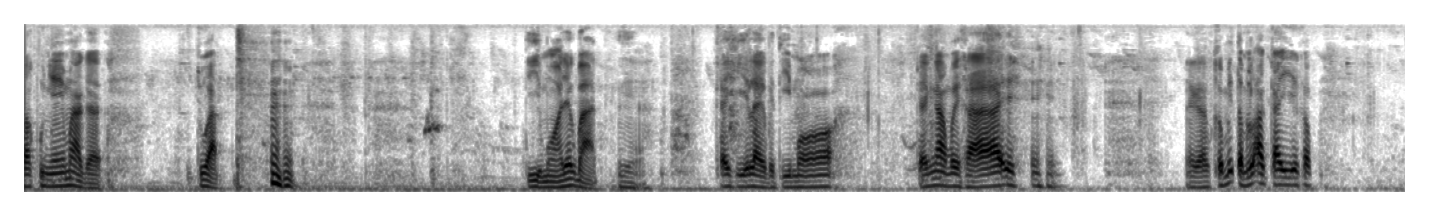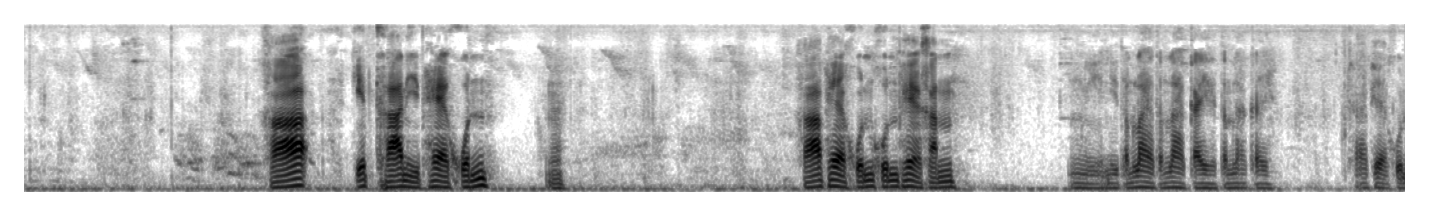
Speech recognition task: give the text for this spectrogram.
รักผู้ใหญ่มากอะจวดตีมอจักบาทเนี่ยไก่ขี้ไหลไปตีมอไก่ง่ามไปขายนะครับเขาไมีตำราไก่ครับ ขาเก็ดขานี่แพร่ขนนะขาแพร่ขนขนแพร่ขันนี่นี่ตำราตำราไก่ตำราไก่ขาแพร่ขน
